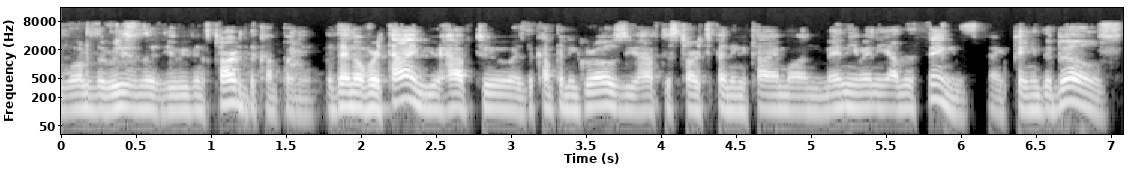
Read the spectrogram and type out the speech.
one of the reasons that you even started the company. But then over time, you have to, as the company grows, you have to start spending time on many, many other things like paying the bills,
